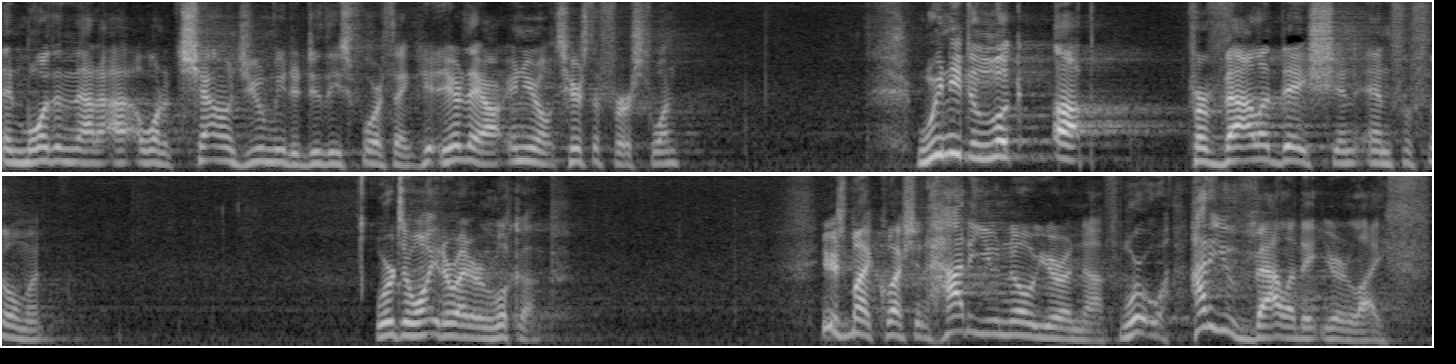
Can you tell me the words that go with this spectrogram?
and more than that, I, I want to challenge you and me to do these four things. Here they are in your notes. Here's the first one. We need to look up for validation and fulfillment. Words I want you to write are look up. Here's my question How do you know you're enough? How do you validate your life?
